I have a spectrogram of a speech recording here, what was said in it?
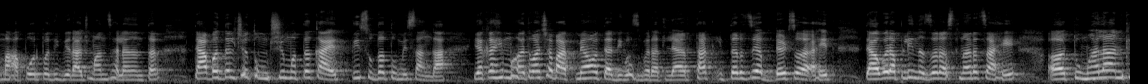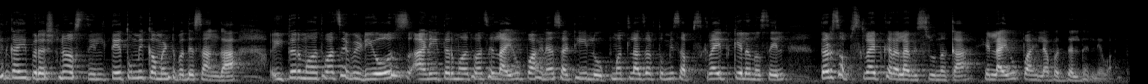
महापौरपदी विराजमान झाल्यानंतर त्याबद्दलची तुमची मतं काय आहेत ती सुद्धा तुम्ही सांगा. या काही महत्त्वाच्या बातम्या होत्या दिवसभरातल्या. अर्थात इतर जे अपडेट्स आहेत त्यावर आपली नजर असणारच आहे. तुम्हाला आणखीन काही प्रश्न असतील ते तुम्ही कमेंटमध्ये सांगा. इतर महत्त्वाचे व्हिडिओज आणि इतर महत्त्वाचे लाईव्ह पाहण्यासाठी लोकमतला जर तुम्ही सबस्क्राईब केलं नसेल तर सबस्क्राईब करायला विसरू नका. हे लाईव्ह पाहिल्याबद्दल धन्यवाद.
